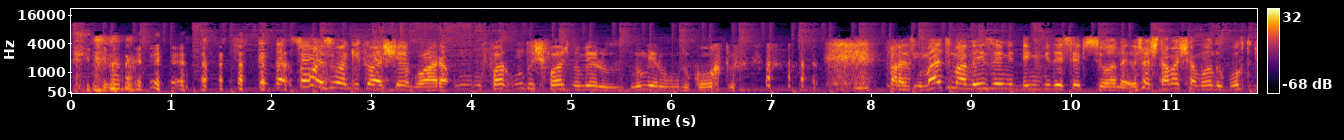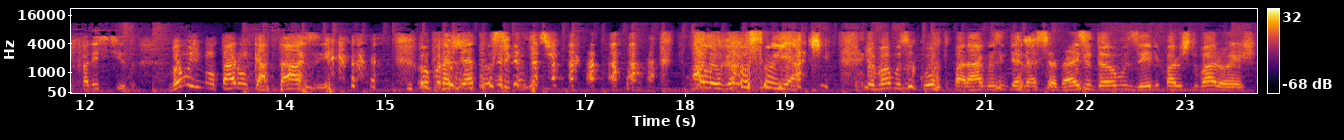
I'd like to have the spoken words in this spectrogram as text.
Só mais um aqui que eu achei agora. Um, fã, um dos fãs número, número um do Corto. Fala assim, mais uma vez o MDM me decepciona. Eu já estava chamando o Corto de falecido. Vamos montar um catarse? o projeto é o seguinte. alugamos um iate, levamos o corpo para águas internacionais e damos ele para os tubarões.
